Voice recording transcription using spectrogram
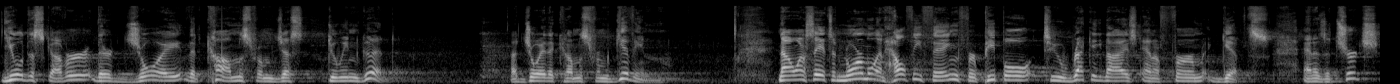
You will discover their joy that comes from just doing good, a joy that comes from giving. Now, I want to say it's a normal and healthy thing for people to recognize and affirm gifts. And as a church,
